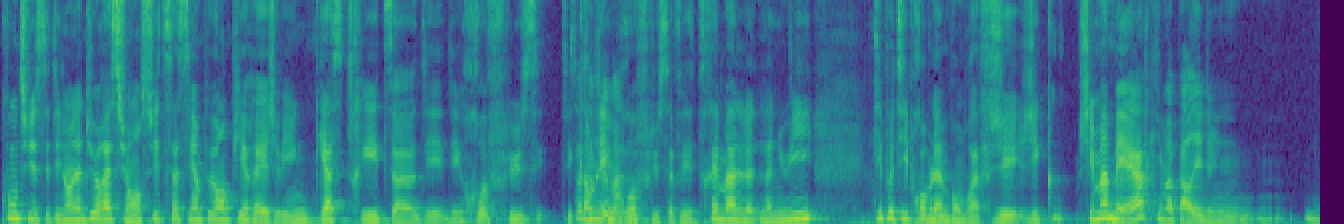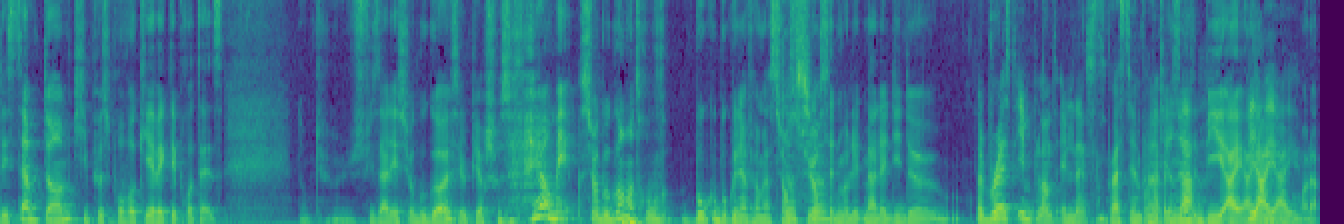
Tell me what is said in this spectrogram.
continue, c'était dans la duration. Ensuite, ça s'est un peu empiré. J'avais une gastrite, euh, des, des reflux. C'était comme les mal. reflux. Ça faisait très mal la, nuit. Des petits problèmes. Bon, bref, j'ai ma mère qui m'a parlé des symptômes qui peuvent se provoquer avec des prothèses. Donc, je suis allée sur Google, c'est la pire chose à faire, mais sur Google, on trouve beaucoup, beaucoup d'informations sur sûr. cette maladie de Le breast implant illness. breast implant appelle illness, ça BII. BII. Voilà.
